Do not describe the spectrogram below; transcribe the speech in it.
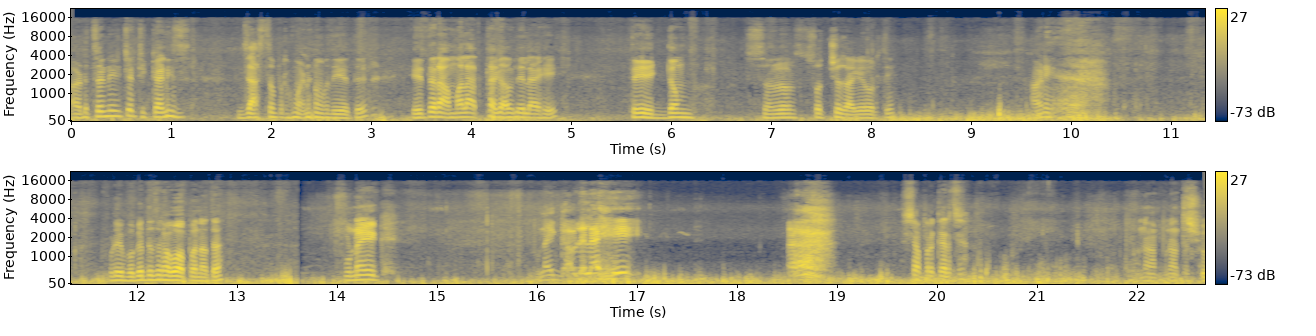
अडचणीच्या ठिकाणीच जास्त प्रमाणामध्ये येतं. हे तर आम्हाला आत्ता गावलेलं आहे. ते एकदम सरळ स्वच्छ जागेवरती. आणि पुढे बघतच राहू आपण आता. पुन्हा एक पुन्हा एक गावलेलं आहे. अशा प्रकारचं. पुन्हा आपण आता शो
